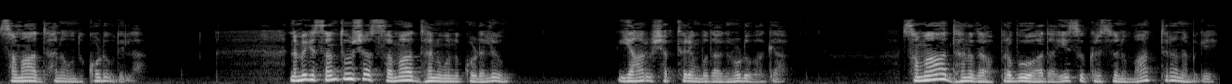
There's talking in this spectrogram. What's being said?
ಸಮಾಧಾನವನ್ನು ಕೊಡುವುದಿಲ್ಲ. ನಮಗೆ ಸಂತೋಷ, ಸಮಾಧಾನವನ್ನು ಕೊಡಲು ಯಾರು ಶಕ್ತರೆಂಬುದಾಗಿ ನೋಡುವಾಗ ಸಮಾಧಾನದ ಪ್ರಭುವಾದ ಯೇಸು ಕ್ರಿಸ್ತನು ಮಾತ್ರ ನಮಗೆ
